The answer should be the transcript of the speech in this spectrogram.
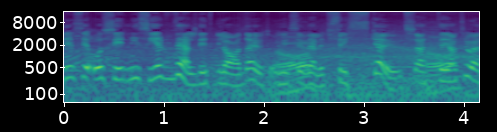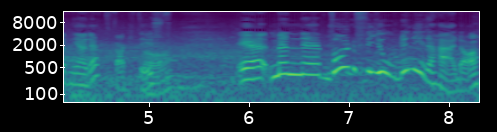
det ser, och se, ni ser väldigt glada ut och ni Ja. ser väldigt friska ut. Så att, Ja. jag tror att ni har rätt faktiskt. Eh, men eh, varför gjorde ni det här då?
